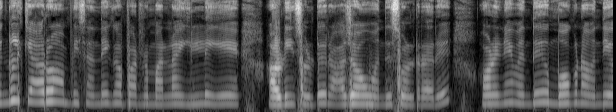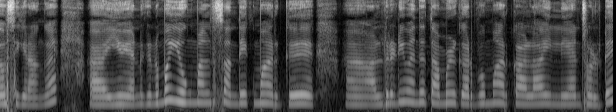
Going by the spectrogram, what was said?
எங்களுக்கு யாரும் அப்படி சந்தேகப்படுற மாதிரிலாம் இல்லையே அப்படின்னு சொல்லிட்டு ராஜாவும் வந்து சொல்கிறாரு உடனே வந்து மோகனா வந்து யோசிக்கிறாங்க. எனக்கு என்னமோ இவங்க மேலே சந்தேகமாக இருக்குது ஆல்ரெடி வந்து தமிழ் கர்ப்பமாக இருக்காளா இல்லையான்னு சொல்லிட்டு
